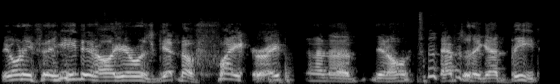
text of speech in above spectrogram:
the only thing he did all year was get in a fight, right? And uh, you know, after they got beat,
